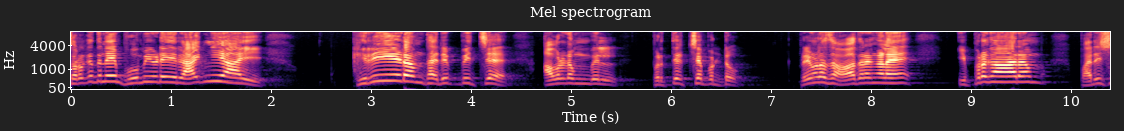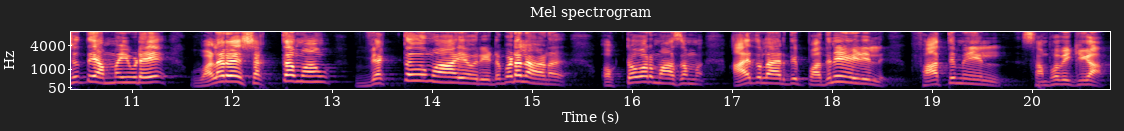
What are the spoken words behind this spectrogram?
സ്വർഗത്തിന്റെയും ഭൂമിയുടെയും രാജ്ഞിയായി കിരീടം ധരിപ്പിച്ച് അവരുടെ മുമ്പിൽ പ്രത്യക്ഷപ്പെട്ടു. പ്രിയമുള്ള സഹോദരങ്ങളെ ഇപ്രകാരം പരിശുദ്ധ അമ്മയുടെ വളരെ ശക്തവും വ്യക്തവുമായ ഒരു ഇടപെടലാണ് ഒക്ടോബർ മാസം ആയിരത്തി തൊള്ളായിരത്തി പതിനേഴിൽ ഫാത്തിമയിൽ സംഭവിക്കുക.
